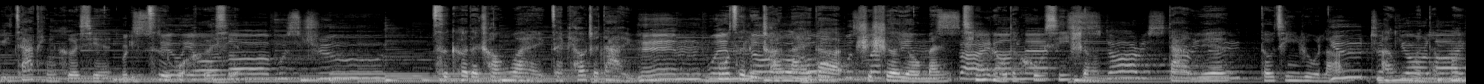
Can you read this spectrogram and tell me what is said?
与家庭和谐，与自我和谐。此刻的窗外在飘着大雨，屋子里传来的是舍友们轻柔的呼吸声，大约都进入了安稳的梦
